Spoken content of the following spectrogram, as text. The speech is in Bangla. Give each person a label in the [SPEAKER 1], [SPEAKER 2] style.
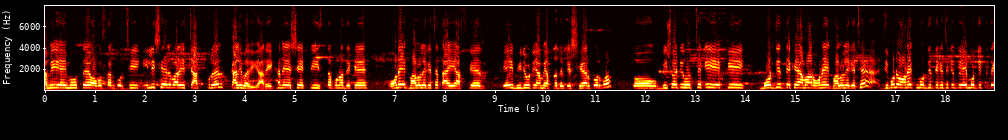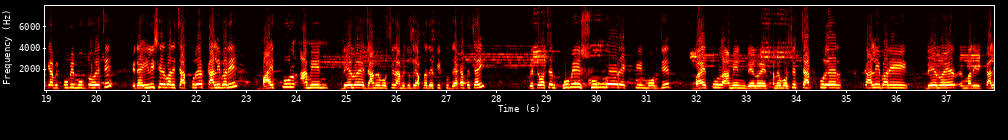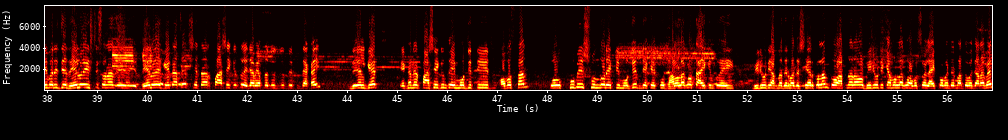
[SPEAKER 1] আমি এই মুহূর্তে অবস্থান করছি ইলিশের বাড়ি চাঁদপুরের কালীবাড়ি। আর এখানে এসে একটি স্থাপনা দেখে অনেক ভালো লেগেছে, তাই আজকের এই ভিডিওটি আমি আপনাদেরকে শেয়ার করব। তো বিষয়টি হচ্ছে কি, একটি মসজিদ দেখে আমার অনেক ভালো লেগেছে। জীবনে অনেক মসজিদ দেখেছি, কিন্তু এই মসজিদটি দেখে আমি খুবই মুগ্ধ হয়েছি। এটা ইলিশের বাড়ি, চাঁদপুরের কালীবাড়ি, বাইতুল আমিন রেলওয়ে জামে মসজিদ। আমি যদি আপনাদেরকে একটু দেখাতে চাই দেখতে পাচ্ছেন, খুবই সুন্দর একটি মসজিদ, বাইতুল আমিন রেলওয়ে জামে মসজিদ, চাঁদপুরের কালীবাড়ি রেলওয়ে মানে কালীবাড়ির যে রেলওয়ে স্টেশন রেলওয়ে গেট আছে, সেটার পাশে কিন্তু, এই যে আমি আপনাদের যদি একটু দেখাই, রেল গেট, এখানের পাশে কিন্তু এই মসজিদটির অবস্থান। তো খুবই সুন্দর একটি মসজিদ, দেখে খুব ভালো লাগল, তাই কিন্তু এই ভিডিওটি আপনাদের মাঝে শেয়ার করলাম। তো আপনারাও ভিডিওটি কেমন লাগল, অবশ্যই লাইক কমেন্টের মাধ্যমে জানাবেন।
